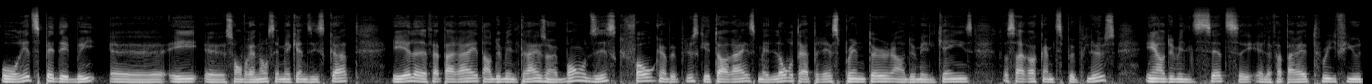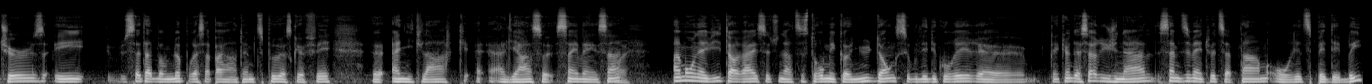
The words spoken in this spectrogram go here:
au Ritz PDB. euh, et euh, son vrai nom, c'est Mackenzie Scott. Et elle, elle a fait paraître en 2013 un bon disque, folk un peu plus, qui est Torres, mais l'autre après, Sprinter en 2015. Ça, ça rock un petit peu plus. Et en 2017, c'est- elle a fait paraître Three Futures. Et cet album-là pourrait s'apparenter un petit peu à ce que fait euh, Annie Clark, alias Saint-Vincent. Ouais. À mon avis, Torres, c'est une artiste trop méconnue. Donc, si vous voulez découvrir euh, quelqu'un d'assez original, samedi 28 septembre au Ritz PDB.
